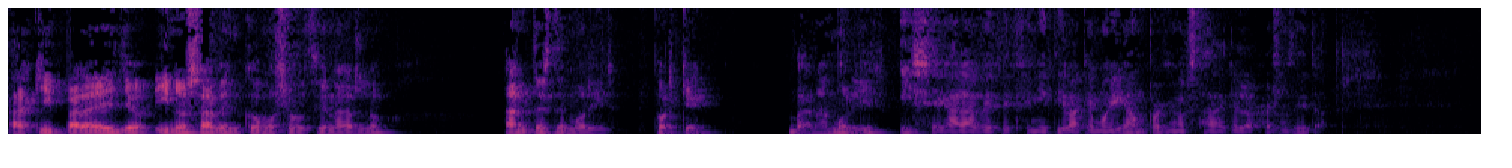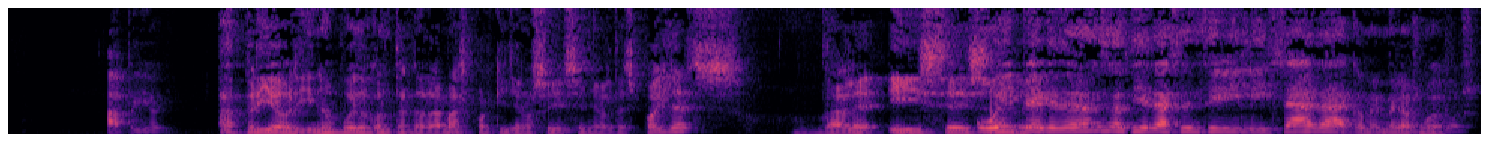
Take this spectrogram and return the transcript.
aquí para ello y no saben cómo solucionarlo antes de morir, porque van a morir. Y será la vez definitiva que morirán porque no está la que los resucita. A priori. A priori no puedo contar nada más porque yo no soy señor de spoilers, ¿vale? Y se sabe... Uy, pero que una sociedad sensibilizada. Comerme los huevos.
